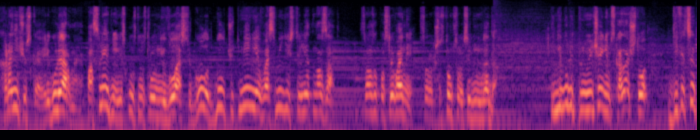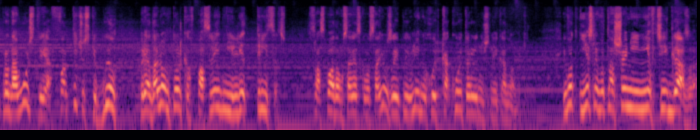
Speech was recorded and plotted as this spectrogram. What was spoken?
хроническое, регулярное. Последний искусственно устроенный властью голод был чуть менее 80 лет назад, сразу после войны, в 46-47 годах. И не будет преувеличением сказать, что дефицит продовольствия фактически был преодолен только в последние лет 30 с распадом Советского Союза и появлением хоть какой-то рыночной экономики. И вот если в отношении нефти и газа,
